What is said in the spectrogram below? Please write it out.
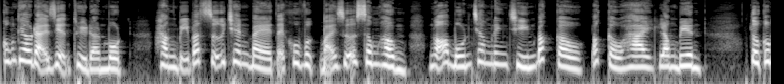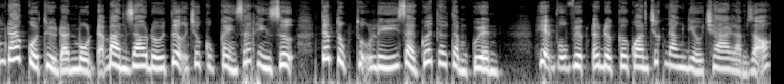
Cũng theo đại diện Thủy đoàn 1, Hằng bị bắt giữ trên bè tại khu vực bãi giữa sông Hồng, ngõ 409 Bắc Cầu, Bắc Cầu 2, Long Biên. Tổ công tác của Thủy đoàn 1 đã bàn giao đối tượng cho Cục Cảnh sát Hình sự tiếp tục thụ lý giải quyết theo thẩm quyền. Hiện vụ việc đang được cơ quan chức năng điều tra làm rõ.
